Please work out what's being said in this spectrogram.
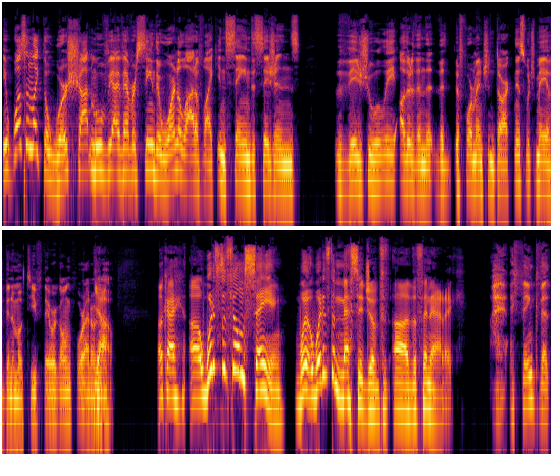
it wasn't like the worst shot movie I've ever seen. There weren't a lot of like insane decisions visually, other than the, the aforementioned darkness, which may have been a motif they were going for. I don't Yeah. know. Okay. Uh, what is the film saying? What What is the message of uh, the fanatic? I I think that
